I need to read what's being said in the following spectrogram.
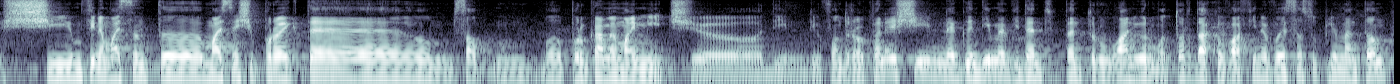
și, în fine, mai sunt, uh, mai sunt și proiecte um, sau uh, programe mai mici uh, din, din fonduri europene și ne gândim, evident, pentru anii următori, dacă va fi nevoie să suplimentăm,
